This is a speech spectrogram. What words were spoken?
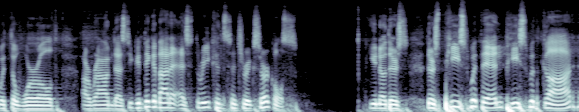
with the world around us. You can think about it as three concentric circles. You know, there's there's peace within, peace with God,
